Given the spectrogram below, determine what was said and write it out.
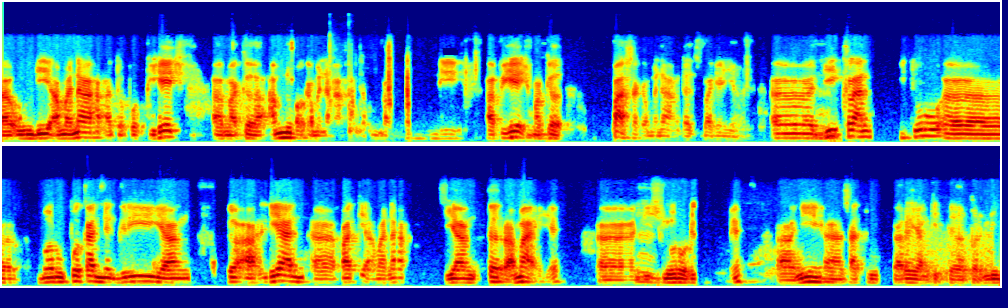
uh, undi amanah ataupun PH uh, maka UMNO akan menang ataupun undi uh, PH maka PAS akan menang dan sebagainya. Uh, di Kelantan itu uh, merupakan negeri yang keahlian uh, parti amanah yang teramai ya uh, hmm. di seluruh dunia. Ya. Uh, ini uh, satu perkara yang kita perlu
